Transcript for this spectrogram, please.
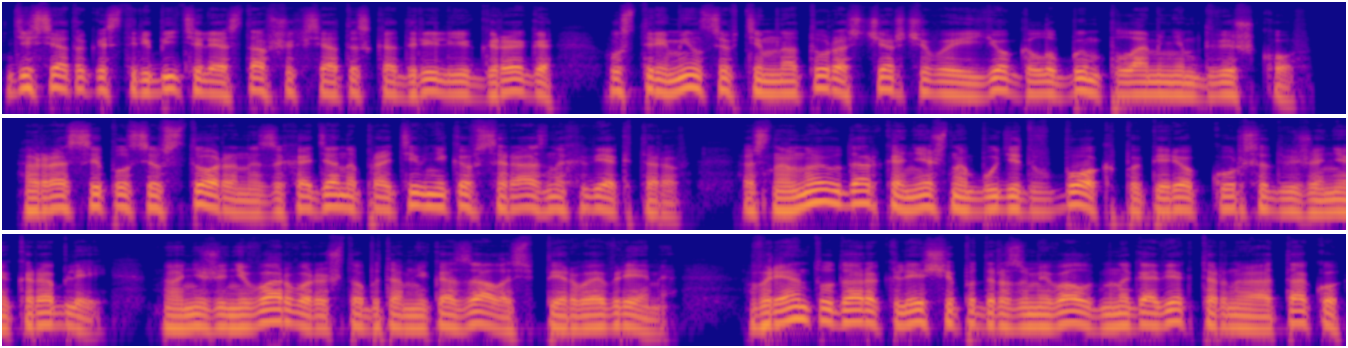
Десяток истребителей, оставшихся от эскадрильи Грега, устремился в темноту, расчерчивая ее голубым пламенем движков рассыпался в стороны, заходя на противников с разных векторов. Основной удар, конечно, будет в бок, поперек курса движения кораблей, но они же не варвары, чтобы там ни казалось в первое время. Вариант удара клеща подразумевал многовекторную атаку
